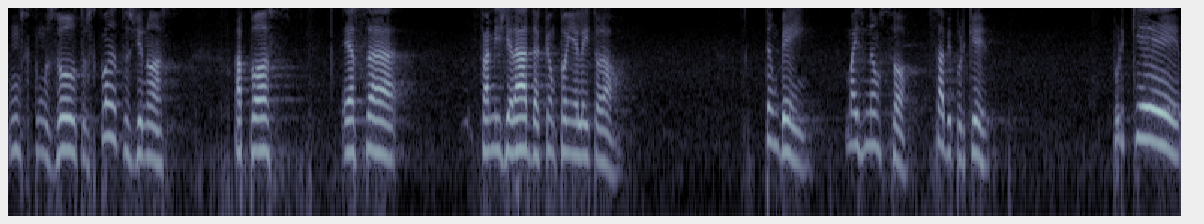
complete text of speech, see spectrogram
uns com os outros. Quantos de nós, após essa famigerada campanha eleitoral, também, mas não só. Sabe por quê? Porque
